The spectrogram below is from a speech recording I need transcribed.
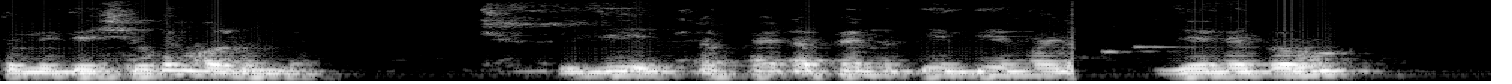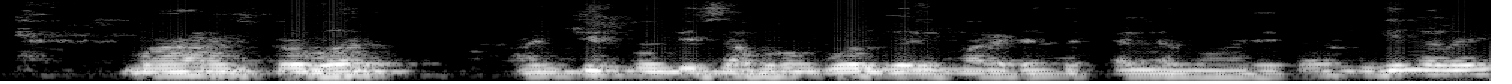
तुम्ही ते शिकून वाढून द्या. की टप्प्याटप्प्यानं तीन तीन महिने जेणेकरून महाराष्ट्रभर आणखीन बुंदी सापडून गोरगरीब मराठ्यांचं कल्याण होणार आहे. कारण ही लढाई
